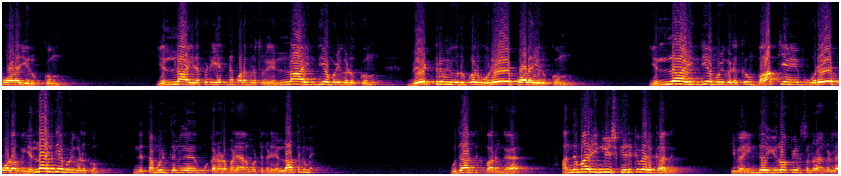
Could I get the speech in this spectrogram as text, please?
போல இருக்கும். எல்லா இதை பற்றி ஏற்கனவே பல முறை சொல்லுவோம் எல்லா இந்திய மொழிகளுக்கும் வேற்றுமை உறுப்புகள் ஒரே போல இருக்கும். எல்லா இந்திய மொழிகளுக்கும் வாக்கிய அமைப்பு ஒரே போல இருக்கும். எல்லா இந்திய மொழிகளுக்கும். இந்த தமிழ் தெலுங்கு கன்னட மலையாளம் மட்டும் கிடையாது. எல்லாத்துக்குமே. உதாரணத்துக்கு பாருங்கள் அந்த மாதிரி இங்கிலீஷ்க்கு இருக்கவே இருக்காது. இவன் இந்தோ யூரோப்பியன் சொல்கிறாங்கல்ல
